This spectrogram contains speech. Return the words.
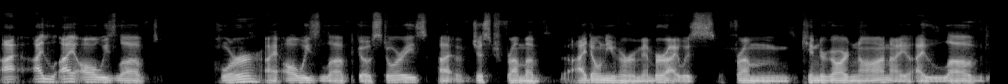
I, I I always loved horror. I always loved ghost stories. Uh, just from a I don't even remember. I was from kindergarten on. I I loved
